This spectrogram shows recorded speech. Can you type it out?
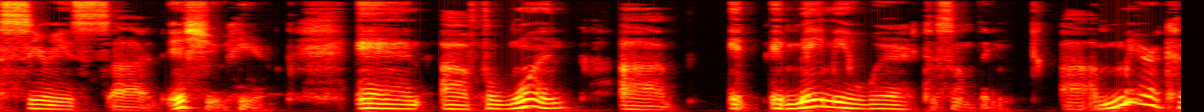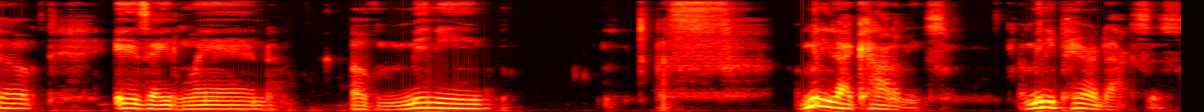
serious issue here. And for one, uh, it it made me aware to something. Uh, America is a land of many many dichotomies, many paradoxes.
